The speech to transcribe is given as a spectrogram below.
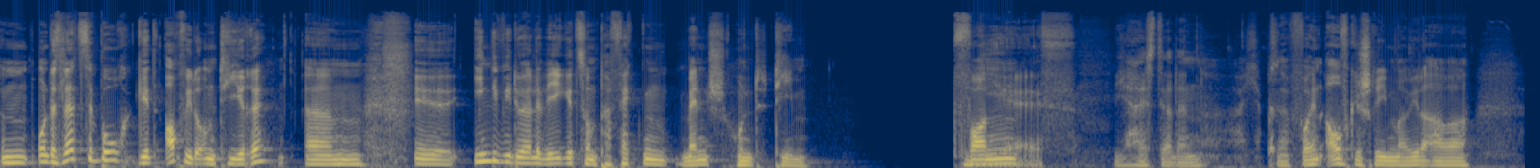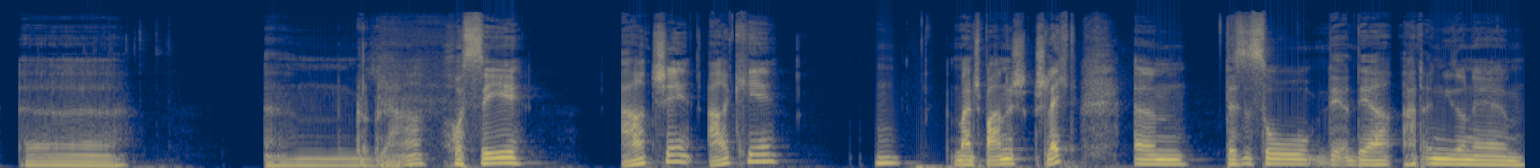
Ähm, und das letzte Buch geht auch wieder um Tiere. Ähm, äh, individuelle Wege zum perfekten Mensch-Hund-Team. Von, yes. wie heißt der denn? Ich habe es ja vorhin aufgeschrieben mal wieder, aber äh, ähm, ja, José Arce, Arce, hm, mein Spanisch schlecht. Ähm, das ist so, der, der hat irgendwie so eine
